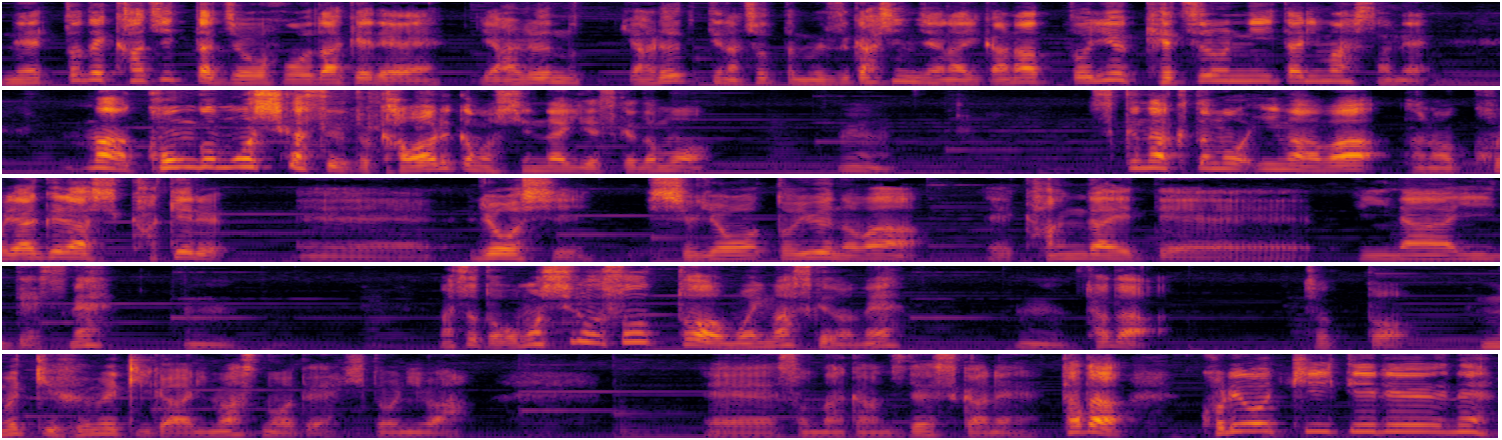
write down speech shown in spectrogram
ネットでかじった情報だけでやるやるっていうのはちょっと難しいんじゃないかなという結論に至りましたね。まあ、今後もしかすると変わるかもしれないですけども、うん、少なくとも今はあの小屋暮らしかける、えー、漁師、修行というのは考えていないですね。うんまあ、ちょっと面白そうとは思いますけどね。うん、ただ、ちょっと向き不向きがありますので、人には。えー、そんな感じですかね。ただ、これを聞いているね、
